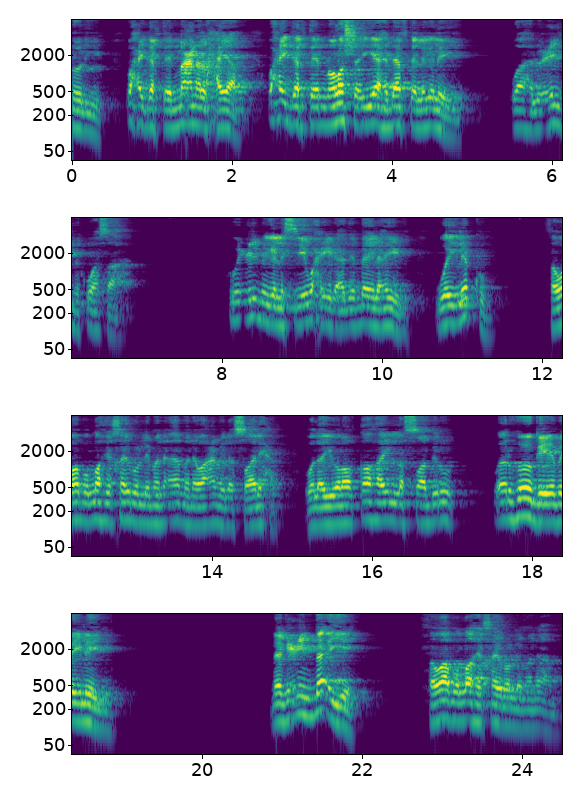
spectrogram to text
noolyihiin waxay garteen macna alxayaa waxay garteen nolosha iyo ahdaafta laga leeyay. Waa ahlu cilmi kuwaas ah kuwii cilmiga la siiyey waxay yidhaahdeen baa ilaahay yidhi waylakum hawaabu allahi khayrun liman aamana wa camila saalixa walaa yulaaqaaha ila asaabiruun waar hoogaya bay leeyihiin magiciin ba'ye. Hawaabu allahi khayrun liman aaman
